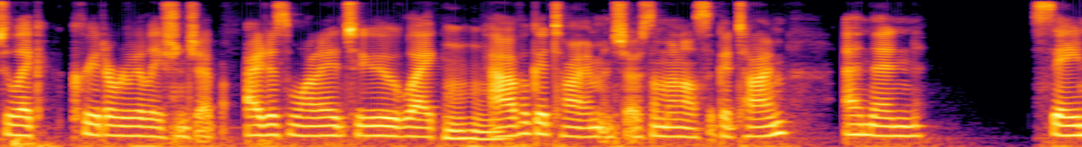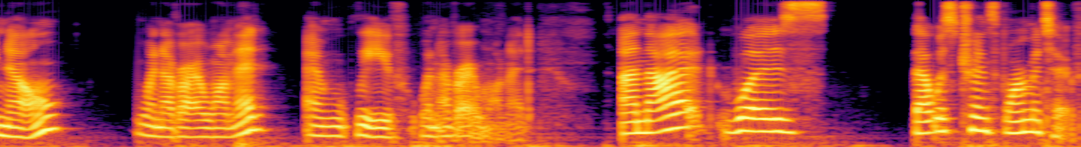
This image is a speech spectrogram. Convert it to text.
to like create a relationship. I just wanted to like have a good time and show someone else a good time and then say no whenever I wanted and leave whenever I wanted. And that was that was transformative.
